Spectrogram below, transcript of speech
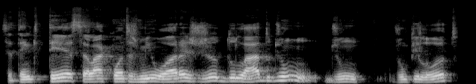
Você tem que ter, sei lá, quantas mil horas de, do lado de um, de, um, de um piloto,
